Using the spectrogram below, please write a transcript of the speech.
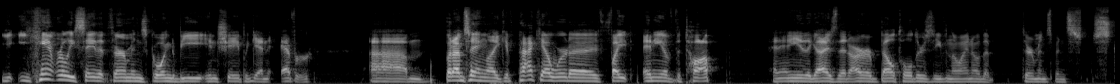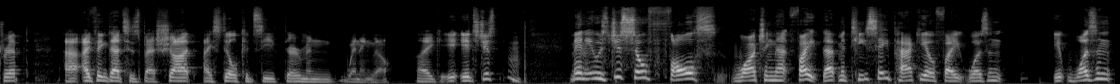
You, you can't really say that Thurman's going to be in shape again ever. Um, but I'm saying like if Pacquiao were to fight any of the top and any of the guys that are belt holders, even though I know that Thurman's been stripped, uh, I think that's his best shot. I still could see Thurman winning though. Like it, it's just Man, it was just so false watching that fight. That Matthysse Pacquiao fight wasn't. It wasn't.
